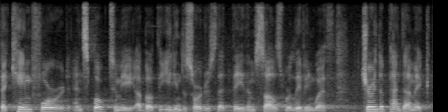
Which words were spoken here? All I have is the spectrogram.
that came forward and spoke to me about the eating disorders that they themselves were living with during the pandemic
